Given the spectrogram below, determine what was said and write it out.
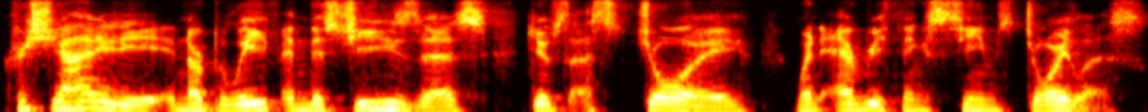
Christianity, in our belief in this Jesus, gives us joy when everything seems joyless.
